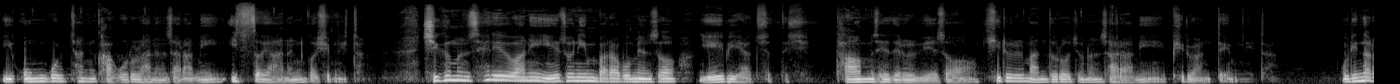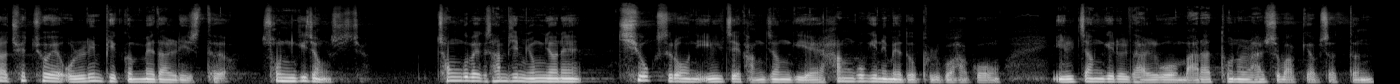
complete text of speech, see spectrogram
이 옹골찬 각오를 하는 사람이 있어야 하는 것입니다. 지금은 세례요한이 예수님 바라보면서 예비하셨듯이 다음 세대를 위해서 길을 만들어주는 사람이 필요한 때입니다. 우리나라 최초의 올림픽 금메달리스트 손기정 씨죠. 1936년에 치욕스러운 일제강점기에 한국인임에도 불구하고 일장기를 달고 마라톤을 할 수밖에 없었던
